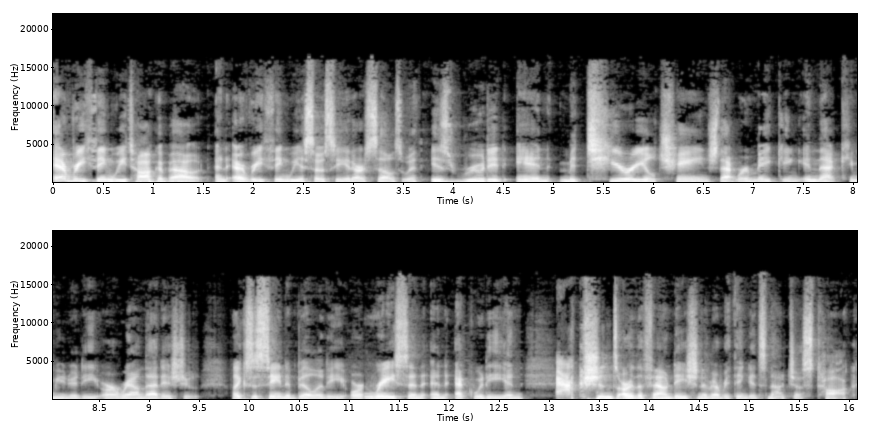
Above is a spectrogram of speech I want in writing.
everything we talk about and everything we associate ourselves with is rooted in material change that we're making in that community or around that issue, like sustainability or race and, and equity. And actions are the foundation of everything. It's not just talk.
